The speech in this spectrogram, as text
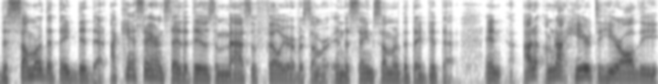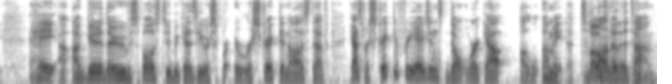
the summer that they did that, I can't sit here and say that it was a massive failure of a summer in the same summer that they did that. And I, I'm not here to hear all the, hey, I'll get it there. He was supposed to because he was restricted and all this stuff. Guys, restricted free agents don't work out. A, I mean, a ton Most of, of the, the time. time.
